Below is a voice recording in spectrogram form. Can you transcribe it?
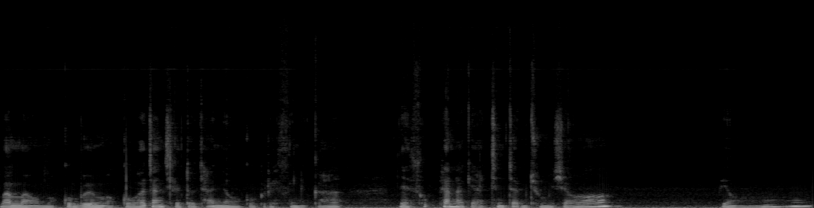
맘마 먹고 물 먹고 화장실도 다녀오고 그랬으니까 이제 속 편하게 아침잠 주무셔. 뿅.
